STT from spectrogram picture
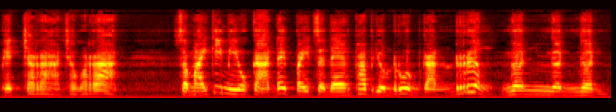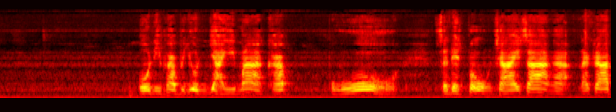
เพชรราชวราช สมัยที่มีโอกาสได้ไปแสดงภาพยนตร์ร่วมกันเรื่องเงินเงินเงิน โอ้นี่ภาพยนตร์ใหญ่มากครับ โอ้เสด็จพระองค์ชายสร้างอะนะครับ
